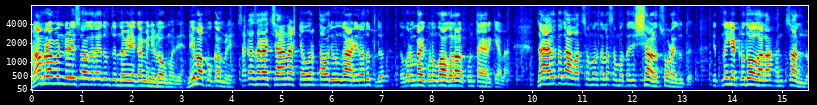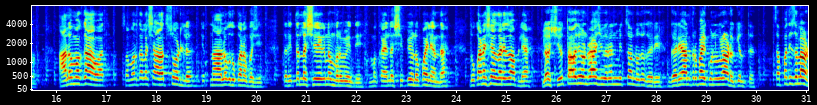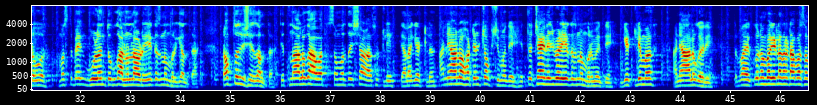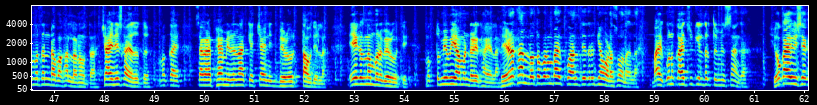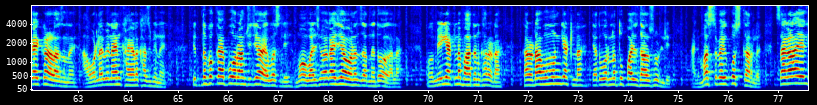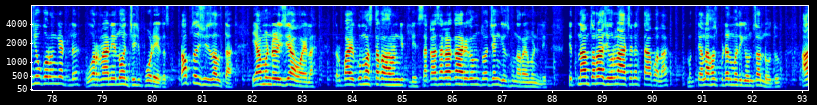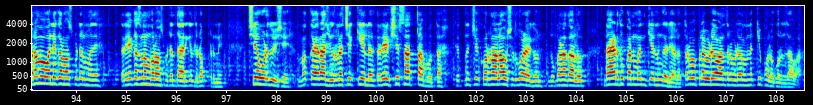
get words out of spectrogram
राम राम मंडळी स्वागत आहे तुमचं नवीन एका मिनी लॉगमध्ये मी बापू कांबळे. सकाळ सकाळ चहा नाश्त्यावर ताव देऊन गाडीला धुतलं तोपर्यंत बायकोनं गॉगल अडकून तयार केला. जायचं होतं गावात समर्थाला समर्थाच्या शाळेत सोडायचं होतं. तिथनं घेतलो दोघाला आणि चाललो. आलो मग गावात समर्थाला शाळेत सोडलं तिथनं आलो दुकानापाशी. तर इथं लस्सी एक नंबर मिळते. मग काय लस्सी पिलो पहिल्यांदा. दुकाना शेजारीच आपल्या. लस्सी ताव देऊन राजवीरन मी चाललो होतो घरी. घरी आलो तर बायकोनं लाडू केलतं. चपातीचं लाडू व मस्त गुळण तूप घालून लाडू एकच नंबर गेलता. टॉपचा विषय झालता. तिथनं आलो गावात. समर्थ शाळा सुटली. त्याला घेतलं. आणि आलो हॉटेल चॉपशीमध्ये तर चायनीज वेळ एकच नंबर मिळते. घेतले मग आणि आलो घरी. तर बायकोनं बघितला तर डबा समर्थन डबा खाल्ला नव्हता. चायनीज खायचं होतं. मग काय? सगळ्या फॅमिलीनं अख्ख्या चायनीज भेळवर ताव दिला. एकच नंबर भेळ होती. मग तुम्ही बी या मंडळी खायला. भेळ खाल्लो तर पण बायको आलते तर घेवडा सोलायला. बायकोनं काय चुकील तर तुम्हीच सांगा. ह्यो काय विषय काही कळलाच नाही. आवडला बी नाही आणि खायला खास बी नाही. तिथनं बघ काय पोरं आमची जेवाय बसली. मोबाईल शिवाय काही जेवणच जात नाही दोघाला. मग मी घेतला भात आणि खरडा. खरडा हो म्हणून घेतला. त्यात वरनं तुपाची धार सोडली. आणि मस्तपैकी कुसकारलं. सगळा एक जीव करून घेतलं. वरण आणि लोणच्याची फोड एकच. टॉपचा दिवशी चालता या मंडळीची आवायला. तर बायको मस्तका हरून घेतली. सकाळ सकाळ कार्यक्रम तो जंगीच होणार आहे म्हणले. तिथनं आमचा राजीवरला अचानक ताप आला. मग त्याला हॉस्पिटलमध्ये घेऊन चाललो होतो. आलो मग वलेकर हॉस्पिटलमध्ये. तर एकच नंबर हॉस्पिटल तयार केलं डॉक्टरने. शेवटचा विषय. मग काय राजवीरला चेक केलं तर एकशे सात ताप होता. तिथनं चेक करून आलो औषध गोळ्या घेऊन. दुकानात आलो. डायरेक्ट दुकान बंद केलं आणि घरी आलो. तर आपला व्हिडिओ आला तर व्हिडिओला नक्की फॉलो करून जावा.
